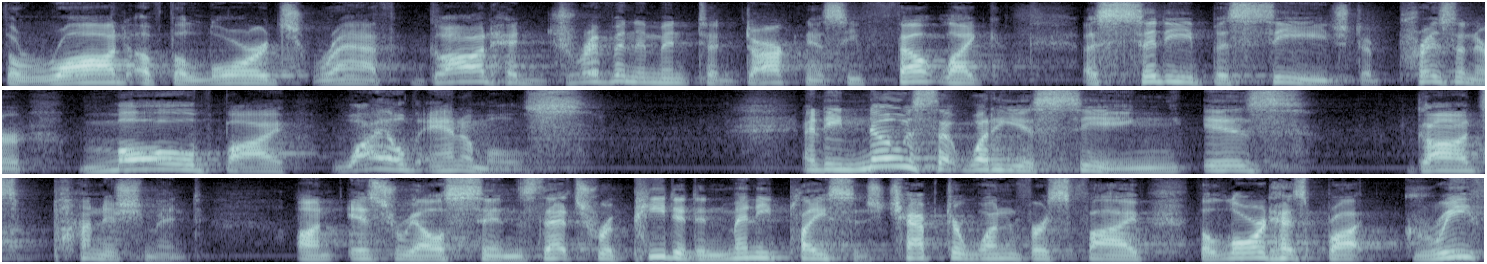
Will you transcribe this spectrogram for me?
the rod of the Lord's wrath. God had driven him into darkness. He felt like a city besieged, a prisoner mauled by wild animals. And he knows that what he is seeing is God's punishment on Israel's sins. That's repeated in many places. Chapter 1, verse 5 the Lord has brought grief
